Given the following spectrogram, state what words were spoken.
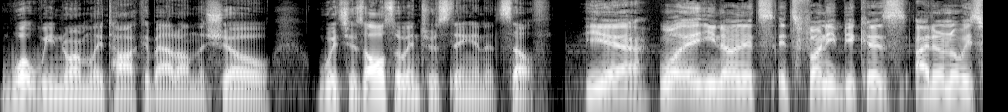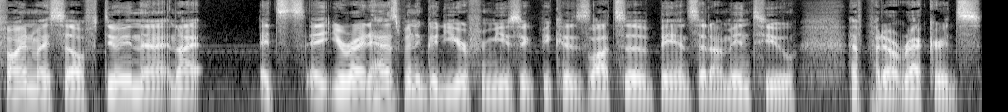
what we normally talk about on the show, which is also interesting in itself. Yeah. Well, you know, and it's it's funny because I don't always find myself doing that, and I, it's it, you're right. It has been a good year for music because lots of bands that I'm into have put out records.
